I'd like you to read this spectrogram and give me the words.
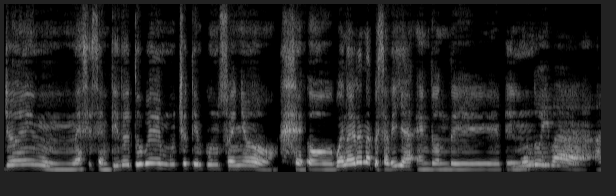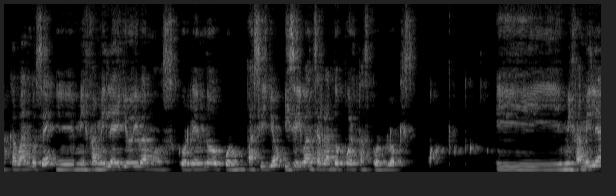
yo en ese sentido tuve mucho tiempo un sueño, o bueno, era una pesadilla en donde el mundo iba acabándose. Eh, mi familia y yo íbamos corriendo por un pasillo y se iban cerrando puertas por bloques y mi familia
